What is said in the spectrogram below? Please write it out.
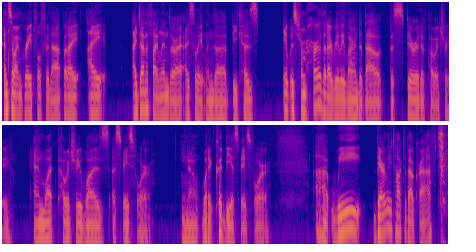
And so I'm grateful for that. But I, I identify Linda, I isolate Linda because it was from her that I really learned about the spirit of poetry and what poetry was a space for, you know, what it could be a space for. Uh, we barely talked about craft.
